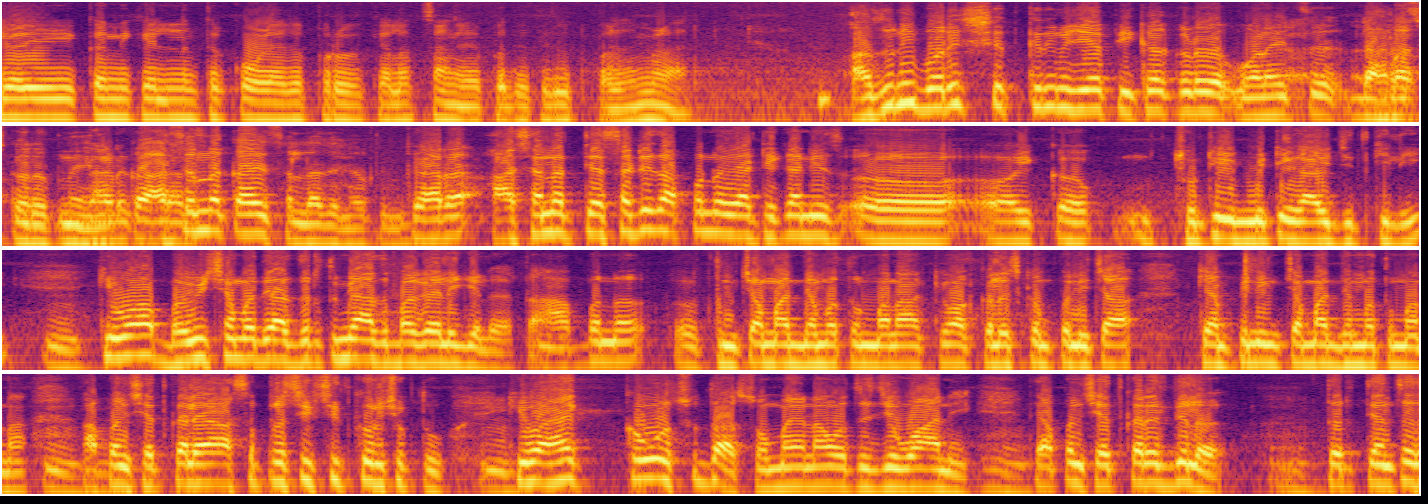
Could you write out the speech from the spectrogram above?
केळी कमी केल्यानंतर कोळ्याचा प्रयोग केला चांगल्या पद्धतीत उत्पादन मिळालं. अजूनही बरेच शेतकरी म्हणजे या पिकाकडे वळायचं धाडस करत नाही. अशांना काय सल्ला देणार तुम्ही? कारण अशांना त्यासाठीच आपण या ठिकाणी अ, एक छोटी मीटिंग आयोजित केली. हं. किंवा भविष्यामध्ये आज जर तुम्ही आज बघायला गेलं तर आपण अ, तुमच्या माध्यमातून म्हणा किंवा कलश कंपनीच्या कॅम्पेनिंगच्या माध्यमातून म्हणा आपण शेतकऱ्याला असं प्रशिक्षित करू शकतो. किंवा हे कवळ सुद्धा सोमया नावाचं जे वाहन आहे ते आपण शेतकऱ्याला दिलं तर त्यांचं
